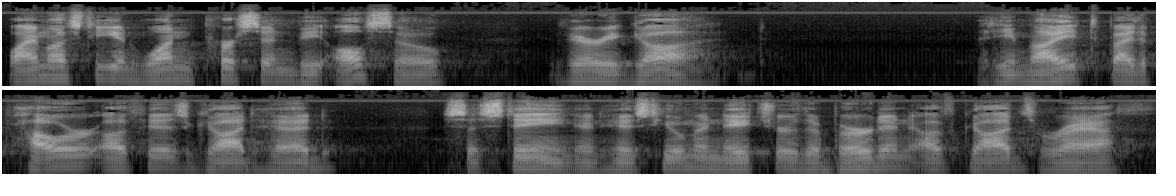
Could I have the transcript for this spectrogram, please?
Why must he in one person be also very God? That he might, by the power of his Godhead, sustain in his human nature the burden of God's wrath,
